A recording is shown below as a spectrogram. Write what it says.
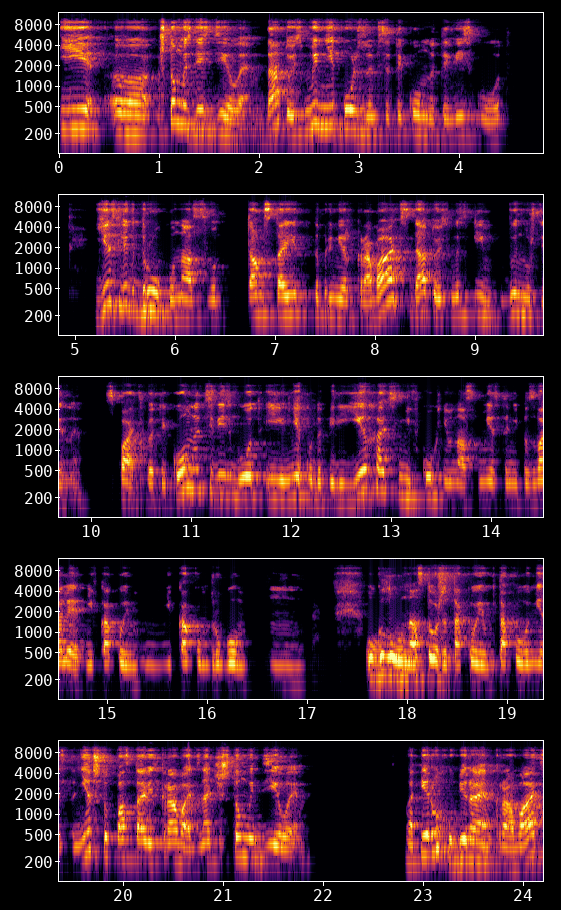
И э, что мы здесь делаем, да, то есть мы не пользуемся этой комнатой весь год. Если вдруг у нас вот там стоит, например, кровать, да, то есть мы спим, вынуждены спать в этой комнате весь год и некуда переехать, ни в кухне у нас место не позволяет, ни в, какой, ни в каком другом углу у нас тоже такое, такого места нет, чтобы поставить кровать. Значит, что мы делаем? Во-первых, убираем кровать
